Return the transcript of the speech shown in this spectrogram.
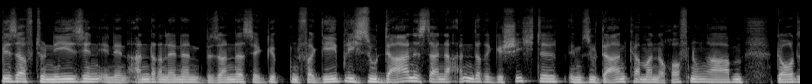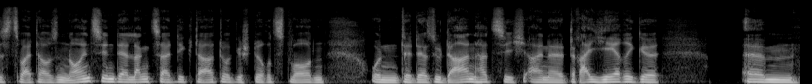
bis auf Tunesien, in den anderen Ländern, besonders Ägypten, vergeblich. Sudan ist eine andere Geschichte. Im Sudan kann man noch Hoffnung haben. Dort ist 2019 der Langzeitdiktator gestürzt worden und der Sudan hat sich eine dreijährige ähm,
